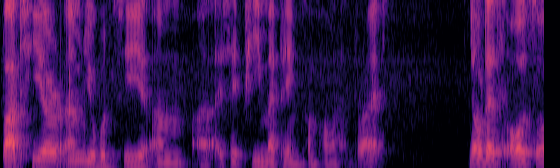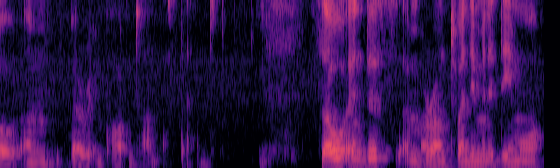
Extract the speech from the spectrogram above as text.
but here um, you would see um, SAP mapping component, right? Now that's also um, very important to understand. So in this um, around 20 minute demo,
